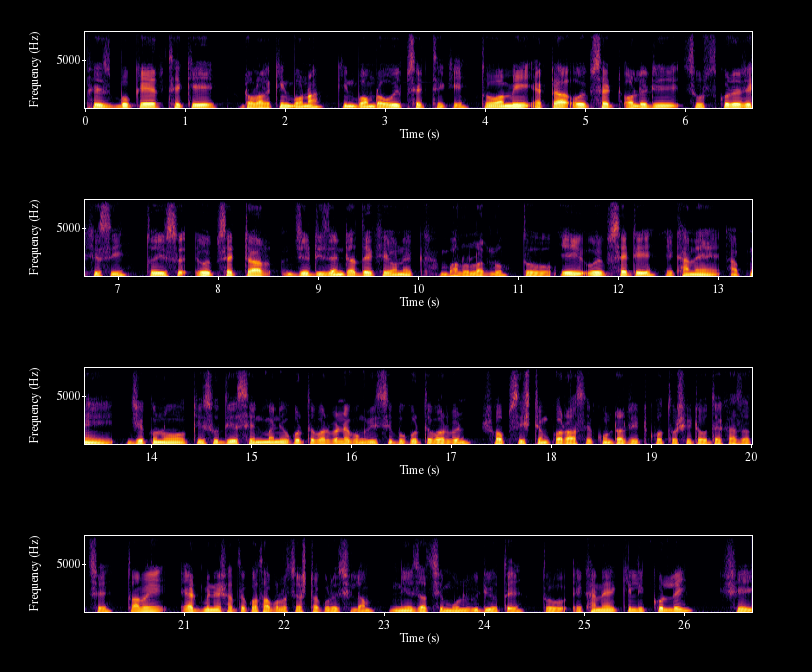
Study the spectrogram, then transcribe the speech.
ফেসবুকের থেকে ডলার কিনবো না, কিনবো আমরা ওয়েবসাইট থেকে। তো আমি একটা ওয়েবসাইট অলরেডি চুজ করে রেখেছি। তো এই ওয়েবসাইটটার যে ডিজাইনটা দেখে অনেক ভালো লাগল। তো এই ওয়েবসাইটে এখানে আপনি যে কোনো কিছু দিয়ে সেন্ড মানিও করতে পারবেন এবং রিসিভও করতে পারবেন। সব সিস্টেম করা আছে, কোনটা রেট কত সেটাও দেখা যাচ্ছে। তো আমি অ্যাডমিনের সাথে কথা বলার চেষ্টা করেছিলাম, নিয়ে যাচ্ছে মূল ভিডিওতে। তো এখানে ক্লিক করলেই সেই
